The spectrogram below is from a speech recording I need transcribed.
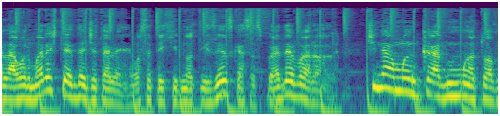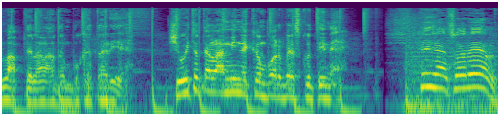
la urmărește degetele. O să te hipnotizez ca să spui adevărul. Cine a mâncat mă tot laptele la în bucătărie? Și uită-te la mine când vorbesc cu tine. Hei, Azorel,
